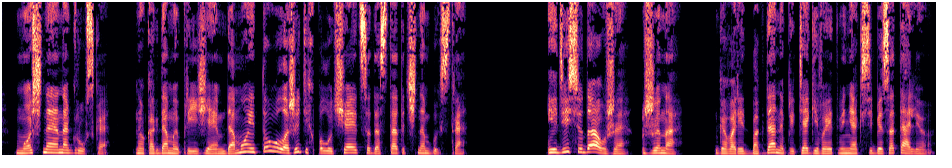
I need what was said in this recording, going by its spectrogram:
— мощная нагрузка — но когда мы приезжаем домой, то уложить их получается достаточно быстро. «Иди сюда уже, жена», — говорит Богдан и притягивает меня к себе за талию.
